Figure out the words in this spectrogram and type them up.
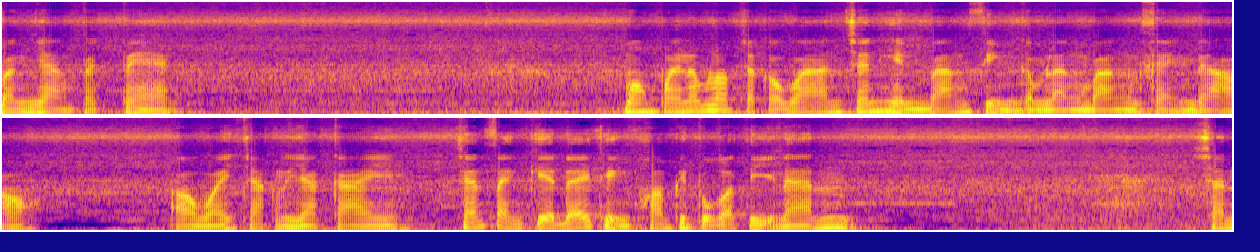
บางอย่างแปลกๆ มองไปรอบๆจักรวาล ฉันเห็นบางสิ่งกำลังบังแสงดาว เอาไว้จากระยะไกล ฉันสังเกตได้ถึงความผิดปกตินั้น ฉัน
